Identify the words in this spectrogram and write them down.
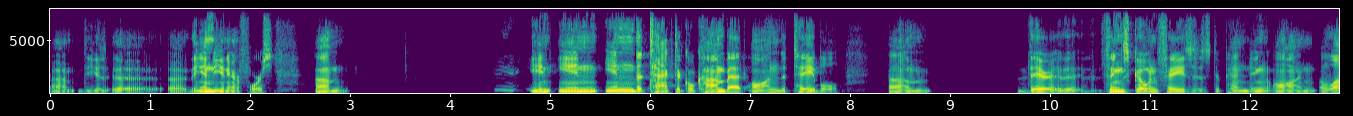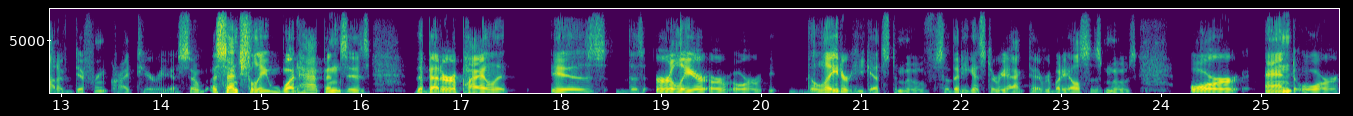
um, the uh, uh, the Indian Air Force, um, in in in the tactical combat on the table, um, there the, things go in phases depending on a lot of different criteria. So essentially, what happens is the better a pilot is, the earlier or or the later he gets to move, so that he gets to react to everybody else's moves, or and or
